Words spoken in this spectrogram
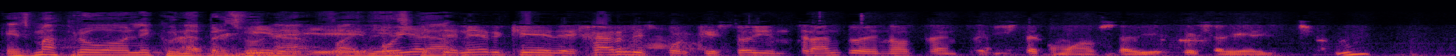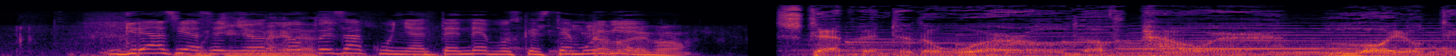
¿Es más probable que una persona Mire, eh, fallezca? voy a tener que dejarles porque estoy entrando en otra entrevista como os había, les había dicho. ¿no? Gracias, señor Muchísimas López gracias. Acuña. Entendemos que esté muy Hasta bien. luego. Step into the world of power, loyalty,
